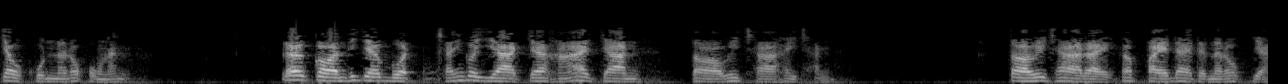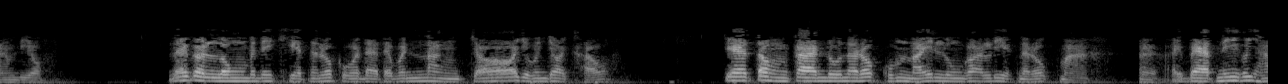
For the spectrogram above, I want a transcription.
เจ้าคุณนรกองค์นั้น แล้วก่อนที่จะบวชฉันก็อยากจะหาอาจารย์ต่อวิชาให้ฉัน ต่อวิชาอะไรก็ไปได้แต่นรกอย่างเดียว แล้วก็ลงไปในเขตนรกก็มาได้ แต่ว่านั่งจ้ออยู่บนยอดเขา แกต้องการดูนรกคุมไหนลุงก็เรียกนรกมา เออ ไอแบบนี้เขาหา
